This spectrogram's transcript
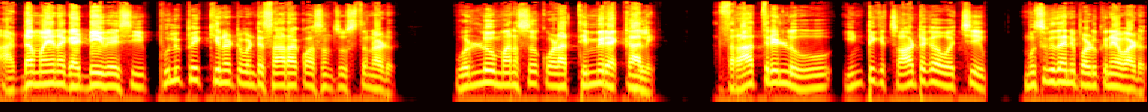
అడ్డమైన గడ్డి వేసి పులుపెక్కినటువంటి సారా కోసం చూస్తున్నాడు. ఒళ్ళు మనసు కూడా తిమ్మిరెక్కాలి. రాత్రిళ్ళు ఇంటికి చాటుగా వచ్చి ముసుగుదని పడుకునేవాడు.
